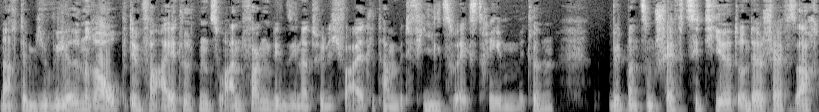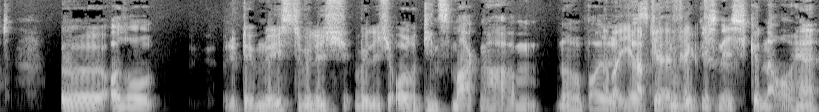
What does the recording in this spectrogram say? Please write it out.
nach dem Juwelenraub, dem Vereitelten zu Anfang, den sie natürlich vereitelt haben mit viel zu extremen Mitteln, wird man zum Chef zitiert und der Chef sagt, äh, also demnächst will ich, will ich eure Dienstmarken haben, ne, weil Aber ihr das habt ja geht nun Effekt, wirklich ne? nicht, genau, ja.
